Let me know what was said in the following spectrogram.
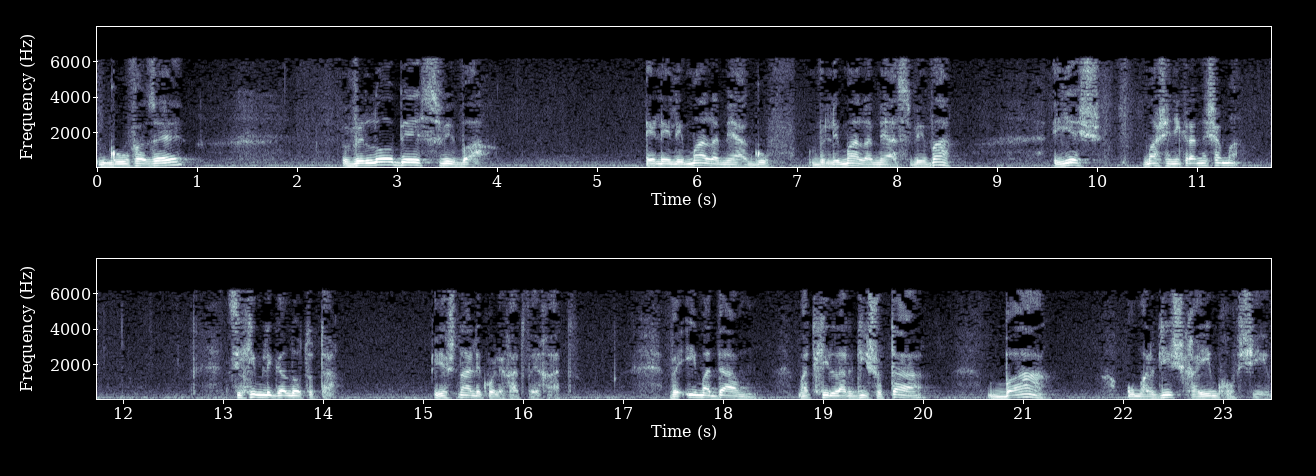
בגוף הזה ולא בסביבה, אלא למעלה מהגוף ולמעלה מהסביבה יש מה שנקרא נשמה. צריכים לגלות אותה. ישנה לכל אחד ואחד. ואם אדם מתחיל להרגיש אותה, בא ומרגיש חיים חופשיים.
